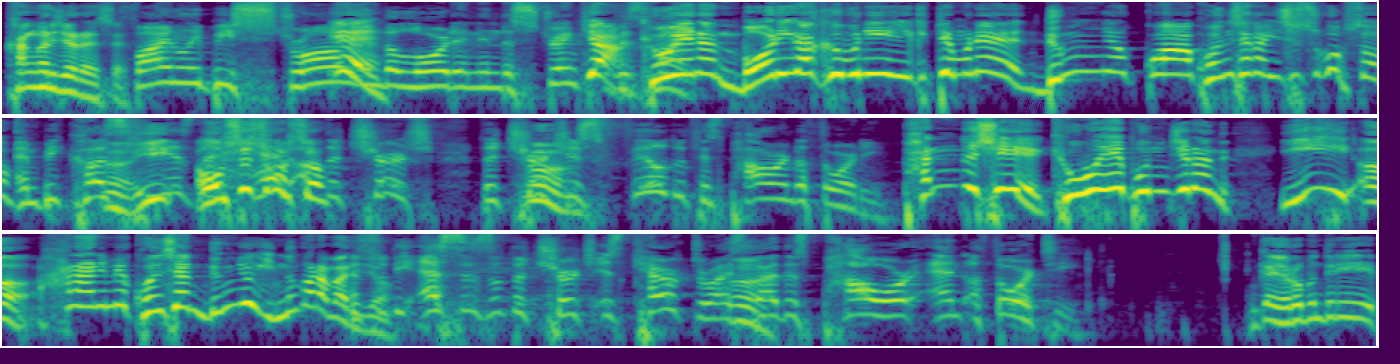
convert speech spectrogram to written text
강건해져라 했어요. Finally, be strong 예. in the Lord and in the strength 야, of His might. 교회는 머리가 그분이 있기 때문에 능력과 권세가 있을 수가 없어. And because 어, He 이- is the 없을 수가 없어. of the church, the church 어. is filled with His power and authority. 반드시 교회의 본질은 이 어, 하나님의 권세한 능력이 있는 거란 And so 말이죠. the essence of the church is characterized by this power and authority. 그러니까 여러분들이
